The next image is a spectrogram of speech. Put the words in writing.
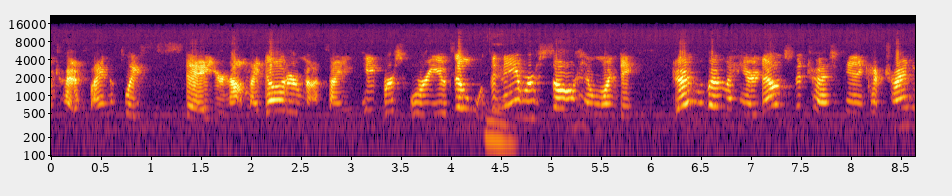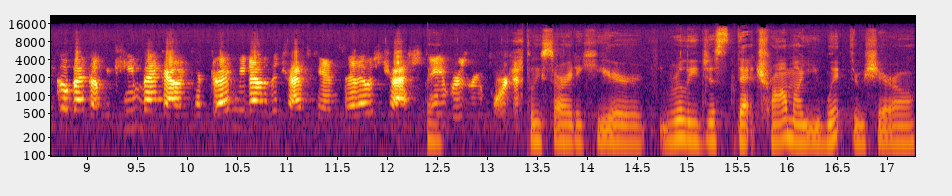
and try to find a place to stay. You're not my daughter, I'm not signing papers for you. So the neighbors saw him one day dragging me by my hair down to the trash can and kept trying to go back up. He came back out and kept dragging me down to the trash can, said I was trash. Neighbors reported. Really sorry to hear really just that trauma you went through, Cheryl.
